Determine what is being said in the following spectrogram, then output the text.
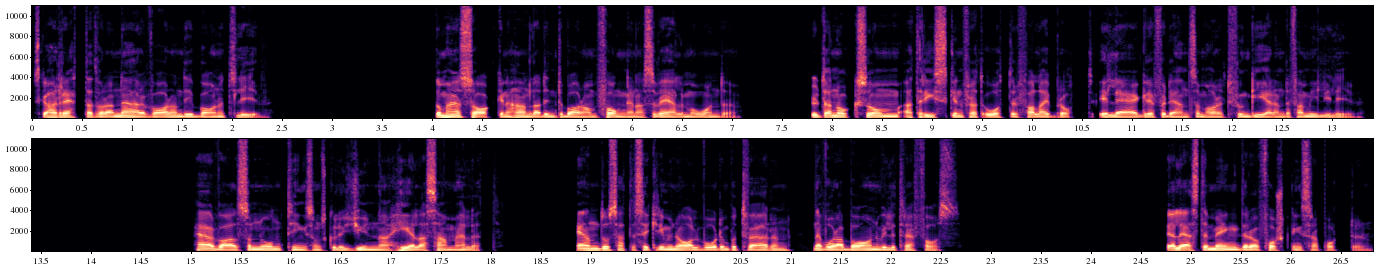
ska ha rätt att vara närvarande i barnets liv. De här sakerna handlade inte bara om fångarnas välmående, utan också om att risken för att återfalla i brott är lägre för den som har ett fungerande familjeliv. Här var alltså någonting som skulle gynna hela samhället. Ändå satte sig kriminalvården på tvären när våra barn ville träffa oss. Jag läste mängder av forskningsrapporter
